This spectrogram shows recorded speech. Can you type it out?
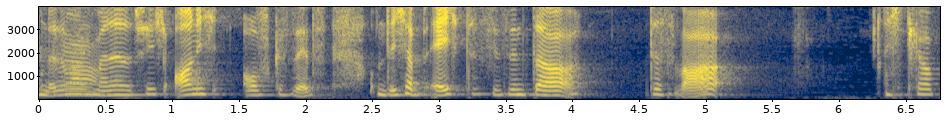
und deswegen habe ich meine natürlich auch nicht aufgesetzt. Und ich habe echt, wir sind da, das war, ich glaube,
